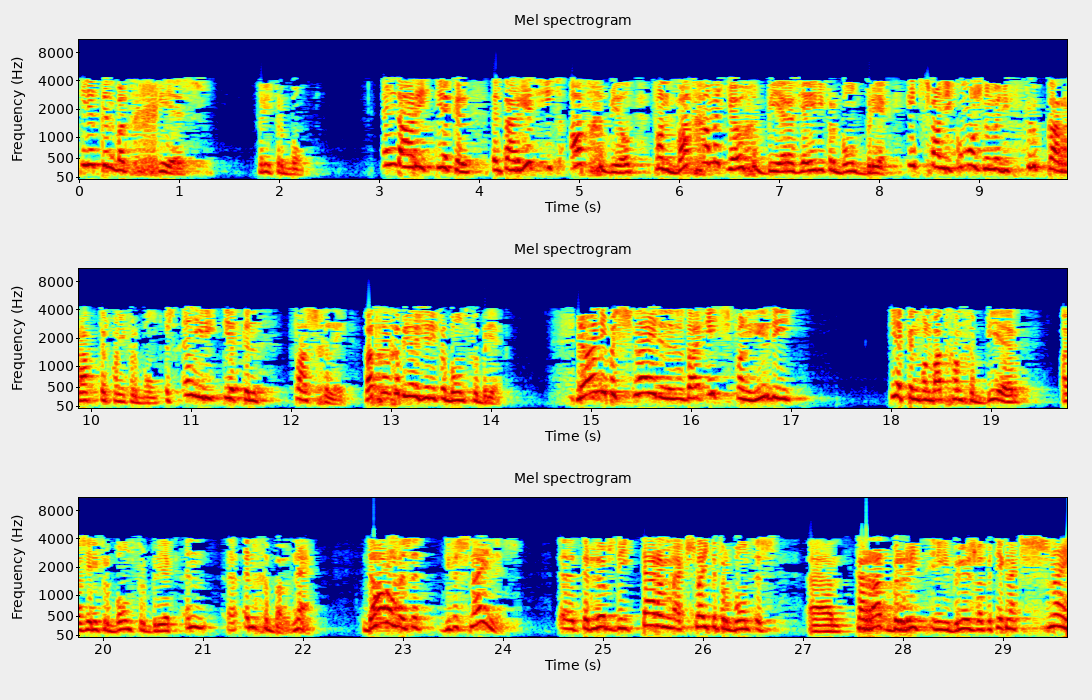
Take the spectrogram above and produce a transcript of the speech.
teken wat gegee is vir die verbond. In daardie teken is daar reeds iets afgebeeld van wat gaan met jou gebeur as jy hierdie verbond breek. Iets van die kom ons noem dit die vloekkarakter van die verbond is in hierdie teken vasgelê. Wat gaan gebeur as jy die verbond verbreek? Nou in die besnydenis is daar iets van hierdie teken van wat gaan gebeur as jy die verbond verbreek in uh, ingebou, né? Nee. Daarom is dit die besnydenis. Uh, terloops die term ek sluit 'n verbond is ehm uh, karat berit in Hebreëus wat beteken ek sny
